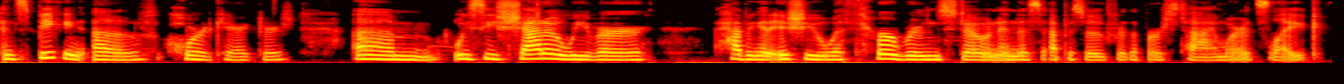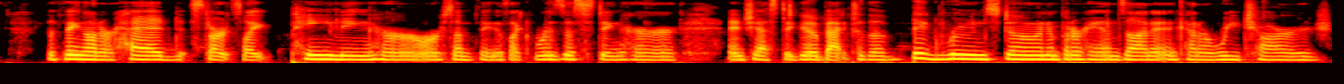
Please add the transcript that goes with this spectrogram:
And speaking of horde characters, um, we see Shadow Weaver having an issue with her runestone in this episode for the first time, where it's like the thing on her head starts like paining her or something is like resisting her, and she has to go back to the big runestone and put her hands on it and kind of recharge,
